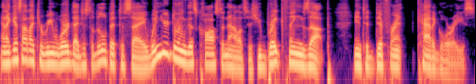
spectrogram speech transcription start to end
And I guess I'd like to reword that just a little bit to say, when you're doing this cost analysis, you break things up into different categories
